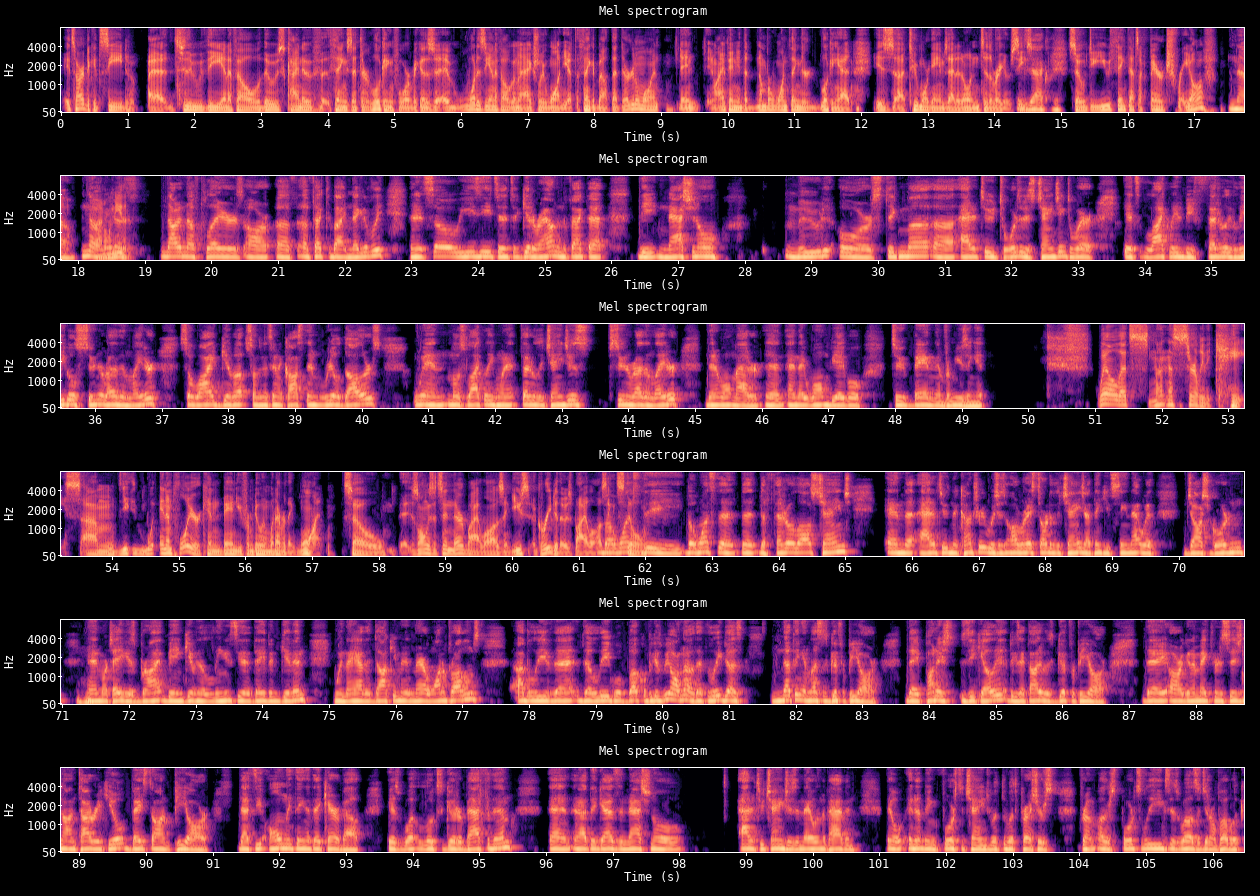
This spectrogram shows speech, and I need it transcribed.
It's hard to concede uh, to the NFL those kind of things that they're looking for because uh, what is the NFL going to actually want? You have to think about that. They're going to want, in, in my opinion, the number one thing they're looking at is uh, two more games added on to the regular season. Exactly. So, do you think that's a fair trade off? No, no, I don't either. Not enough players are uh, affected by it negatively, and it's so easy to to get around. And the fact that the national mood or stigma uh, attitude towards it is changing to where it's likely to be federally legal sooner rather than later. So why give up something that's going to cost them real dollars when most likely when it federally changes sooner rather than later, then it won't matter and and they won't be able to ban them from using it. Well, that's not necessarily the case. Um, an employer can ban you from doing whatever they want. So, as long as it's in their bylaws and you agree to those bylaws, but once still. the but once the, the the federal laws change and the attitude in the country, which has already started to change, I think you've seen that with Josh Gordon Mhm. and Martavius Bryant being given the leniency that they've been given when they have the documented marijuana problems. I believe that the league will buckle because we all know that the league does nothing unless it's good for PR. They punished Zeke Elliott because they thought it was good for PR. They are going to make their decision on Tyreek Hill based on PR. That's the only thing that they care about is what looks good or bad for them. And and I think as the national attitude changes and they'll end up having they'll end up being forced to change with with pressures from other sports leagues as well as the general public.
